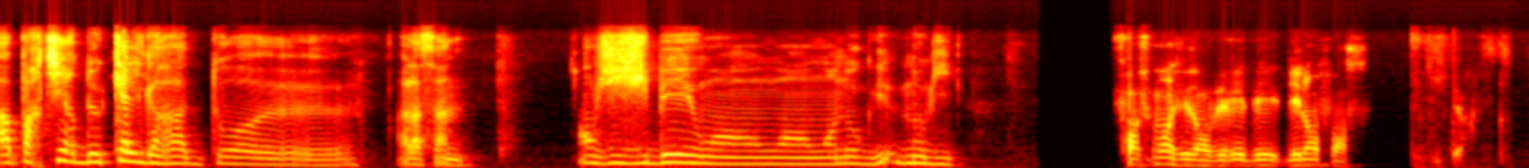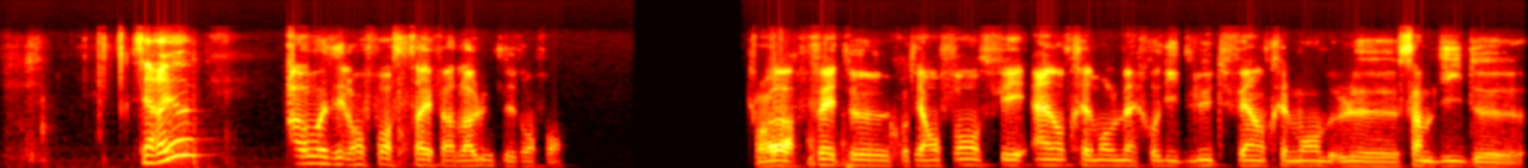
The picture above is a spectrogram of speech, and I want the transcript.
à partir de quel grade, toi, euh, Alassane? En JJB ou en, ou en, ou en Nogi? Franchement, je les enverrai dès, dès l'enfance. Sérieux? Ah ouais, dès l'enfance, ça va faire de la lutte, les enfants. Voilà, faites, euh, quand t'es enfant, fais un entraînement le mercredi de lutte, fais un entraînement le samedi de,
